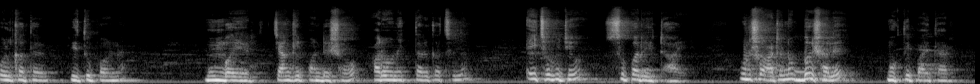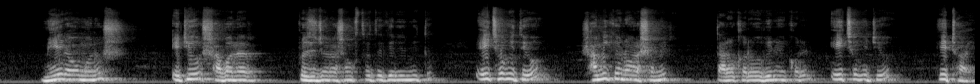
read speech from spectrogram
কলকাতার ঋতুপর্ণা, মুম্বাইয়ের চাঙ্কি পান্ডে সহ আরও অনেক তারকা ছিলেন। এই ছবিটিও সুপারহিট হয়। উনিশশো আটানব্বই সালে মুক্তি পায় তার মেয়েরাও মানুষ এটিও শাবানার প্রযোজনা সংস্থা থেকে নির্মিত। এই ছবিটিও স্বামী কেন আসামির তারকারা অভিনয় করেন? এই ছবিটিও হিট হয়।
